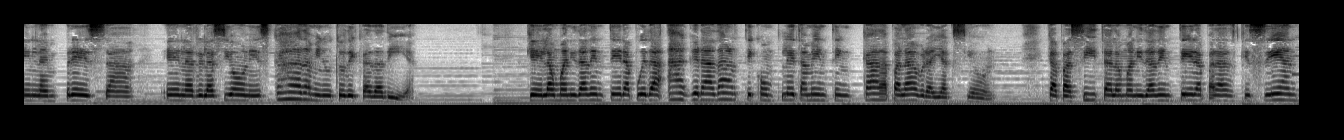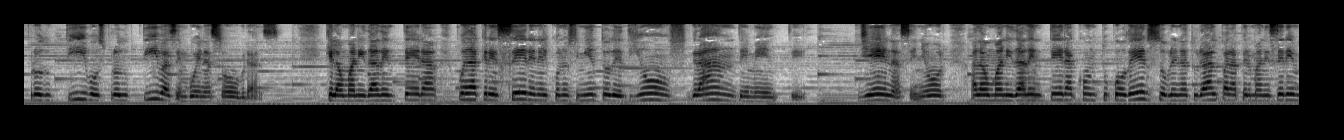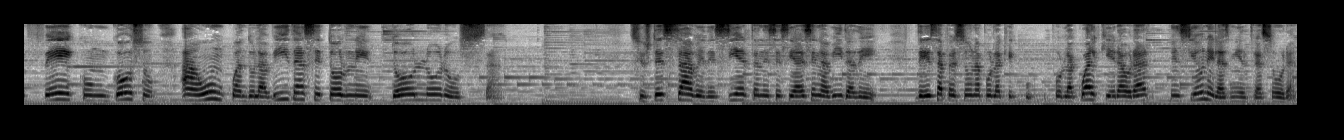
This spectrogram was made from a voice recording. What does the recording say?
en la empresa, en las relaciones, cada minuto de cada día que la humanidad entera pueda agradarte completamente en cada palabra y acción. Capacita a la humanidad entera para que sean productivos, productivas en buenas obras. Que la humanidad entera pueda crecer en el conocimiento de Dios grandemente. Llena, Señor, a la humanidad entera con tu poder sobrenatural para permanecer en fe con gozo, aun cuando la vida se torne dolorosa. Si usted sabe de ciertas necesidades en la vida de, de esa persona por la, que, por la cual quiera orar, menciónelas mientras ora.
